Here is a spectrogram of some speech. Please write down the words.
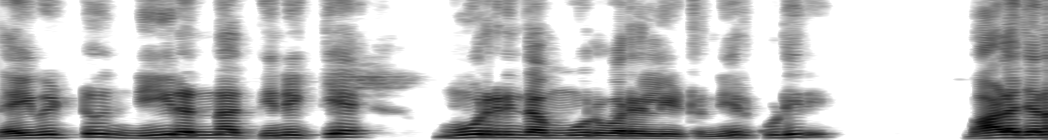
ದಯವಿಟ್ಟು ನೀರನ್ನು ದಿನಕ್ಕೆ ಮೂರರಿಂದ ಮೂರುವರೆ ಲೀಟ್ರ್ ನೀರು ಕುಡೀರಿ. ಭಾಳ ಜನ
